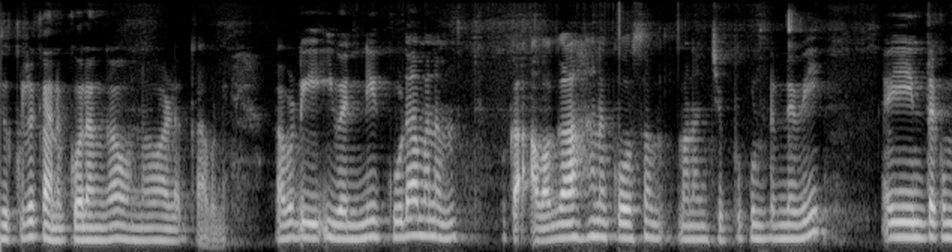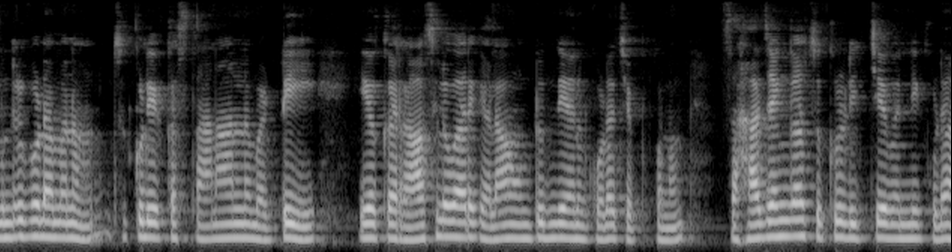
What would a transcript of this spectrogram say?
శుక్రుడికి అనుకూలంగా ఉన్నవాళ్ళకి కాబట్టి. కాబట్టి ఇవన్నీ కూడా మనం ఒక అవగాహన కోసం మనం చెప్పుకుంటున్నవి. ఇంతకు ముందు కూడా మనం శుక్రుడి యొక్క స్థానాలను బట్టి ఈ యొక్క రాసుల వారికి ఎలా ఉంటుంది అని కూడా చెప్పుకున్నాం. సహజంగా శుక్రుడు ఇచ్చేవన్నీ కూడా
